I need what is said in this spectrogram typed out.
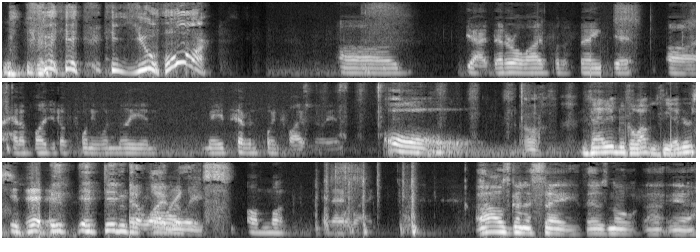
you whore. Uh, yeah, Dead or Alive for the thing. It uh, had a budget of 21 million, made 7.5 million. Oh. Oh, Did that even go out in theaters? It did it It, it didn't get a wide like- release. a month in anyway. I was gonna say there's no. Uh, yeah.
